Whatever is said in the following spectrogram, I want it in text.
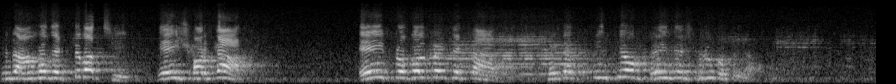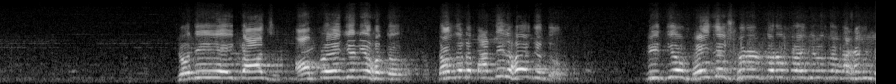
কিন্তু আমরা দেখতে পাচ্ছি এই সরকার এই প্রকল্পের যে কাজ, সেটা তৃতীয় ফেজে শুরু করতে যাচ্ছে। যদি এই কাজ অপ্রয়োজনীয় হতো, তাহলে এটা বাতিল হয়ে যেত। তৃতীয় ফেজে শুরুর কোনো প্রয়োজনীয়তা দেখা দিত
